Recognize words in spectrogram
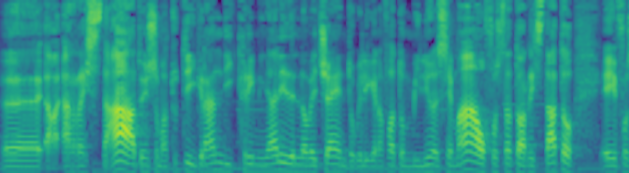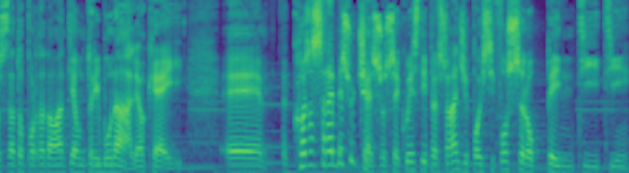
eh, arrestato, insomma tutti i grandi criminali del Novecento, quelli che hanno fatto un milione, se Mao fosse stato arrestato e fosse stato portato avanti a un tribunale, ok? Eh, cosa sarebbe successo se questi personaggi poi si fossero pentiti?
